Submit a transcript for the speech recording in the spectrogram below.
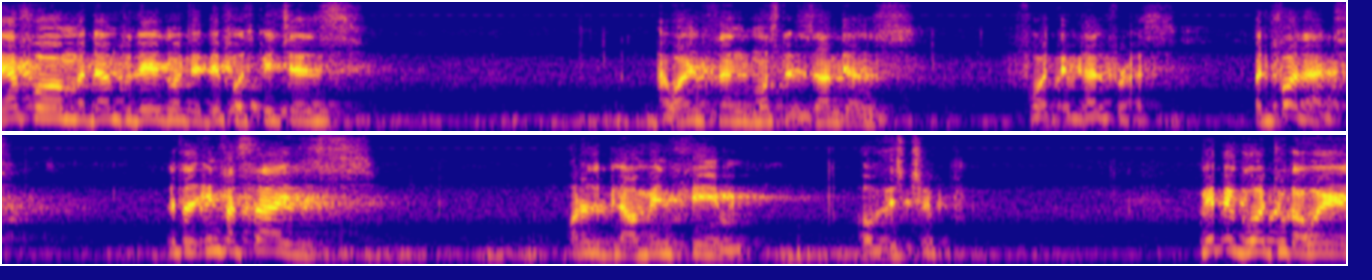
Therefore, Madam, today is not a day for speeches. I want to thank most of the Zambians for what they've done for us. But before that, let us emphasize what has been our main theme of this trip. Maybe God took away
